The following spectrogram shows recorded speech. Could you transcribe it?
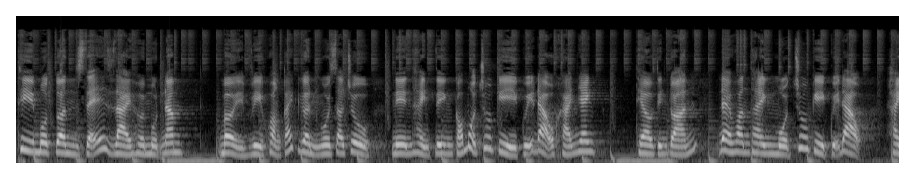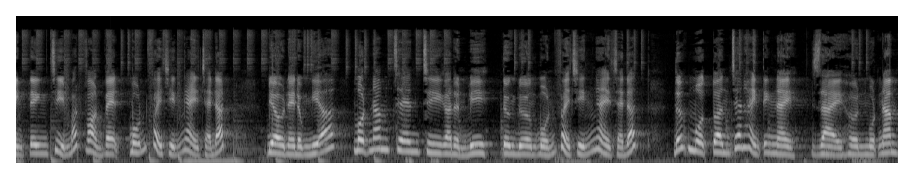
thì một tuần sẽ dài hơn một năm. Bởi vì khoảng cách gần ngôi sao chủ nên hành tinh có một chu kỳ quỹ đạo khá nhanh. Theo tính toán, để hoàn thành một chu kỳ quỹ đạo, hành tinh chỉ mất vỏn vẹn 4,9 ngày trái đất. Điều này đồng nghĩa một năm trên T Garden B tương đương 4,9 ngày trái đất, tức một tuần trên hành tinh này dài hơn một năm.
